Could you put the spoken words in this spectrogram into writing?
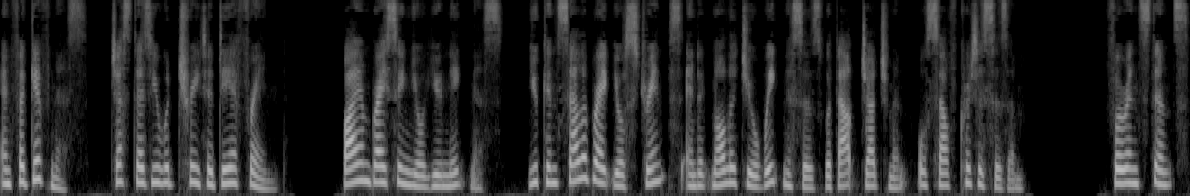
and forgiveness, just as you would treat a dear friend. By embracing your uniqueness, you can celebrate your strengths and acknowledge your weaknesses without judgment or self criticism. For instance,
